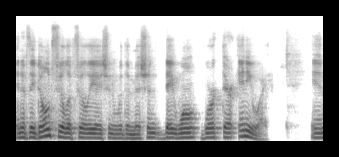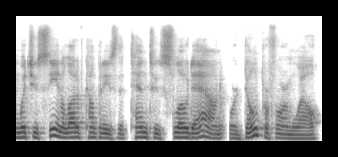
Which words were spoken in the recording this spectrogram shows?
And if they don't feel affiliation with the mission, they won't work there anyway. And what you see in a lot of companies that tend to slow down or don't perform well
